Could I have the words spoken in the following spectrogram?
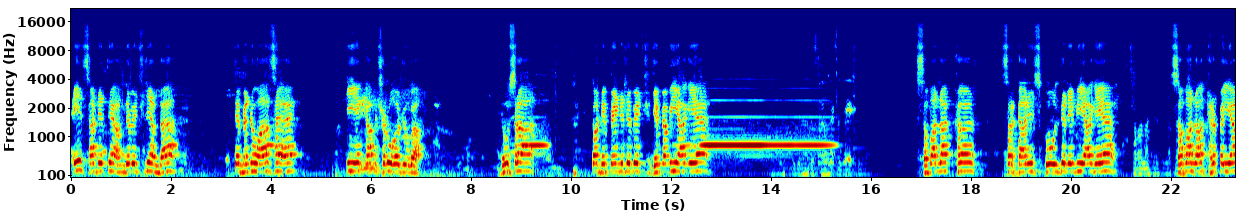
ਇਹ ਸਾਡੇ ਧਿਆਨ ਦੇ ਵਿੱਚ ਲਿਆਂਦਾ ਤੇ ਮੈਨੂੰ ਆਸ ਹੈ ਕਿ ਇਹ ਕੰਮ ਸ਼ੁਰੂ ਹੋ ਜਾਊਗਾ। ਦੂਸਰਾ ਤੁਹਾਡੇ ਪਿੰਡ ਦੇ ਵਿੱਚ ਜਿਮ ਵੀ ਆ ਗਿਆ ਸਵਾ ਲੱਖ ਸਰਕਾਰੀ ਸਕੂਲ ਦੇ ਲਈ ਵੀ ਆ ਗਿਆ ਸਵਾ ਲੱਖ ਰੁਪਈਆ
